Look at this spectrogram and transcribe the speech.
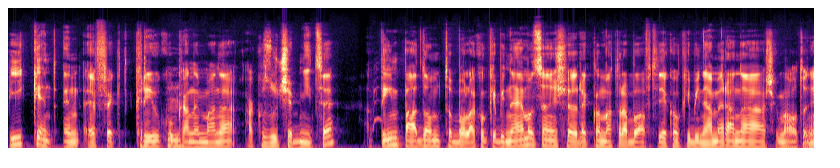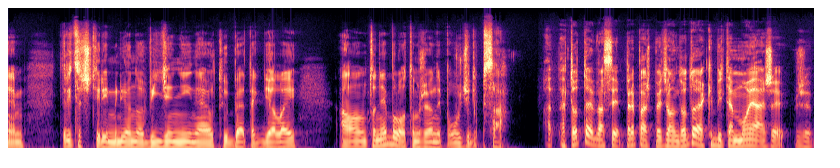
peak and end effect krivku hmm. Kahnemana ako z učebnice a tým pádom to bola ako keby najemocionálnejšia reklama, ktorá bola vtedy ako keby nameraná, však malo to neviem 34 miliónov videní na YouTube a tak ďalej, ale ono to nebolo o tom, že oni použili psa. A, a toto je vlastne, prepáč Peťo, len toto je keby tá moja, že, že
